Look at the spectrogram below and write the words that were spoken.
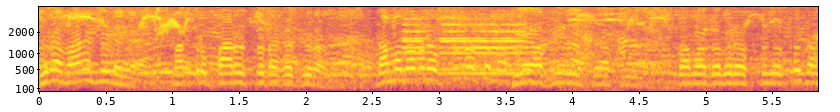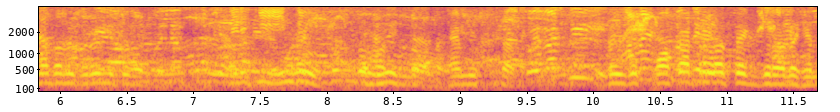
জোড়া বারোশো টাকা। মাত্র বারোশো টাকা জোড়া। দামা দামের অপশন আছে না অপশন আছে দামা দামের অপশন আছে দামা দামে করে নিতে পারবেন। এটা কি ইন্দু? হ্যামিস্টার এই যে পকাটেল আছে এক জোড়া দেখেন।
